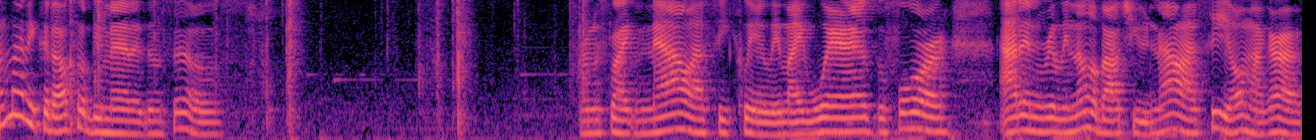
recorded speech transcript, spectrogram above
Somebody could also be mad at themselves. And It's like now I see clearly. Like whereas before I didn't really know about you. Now I see, oh my God,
